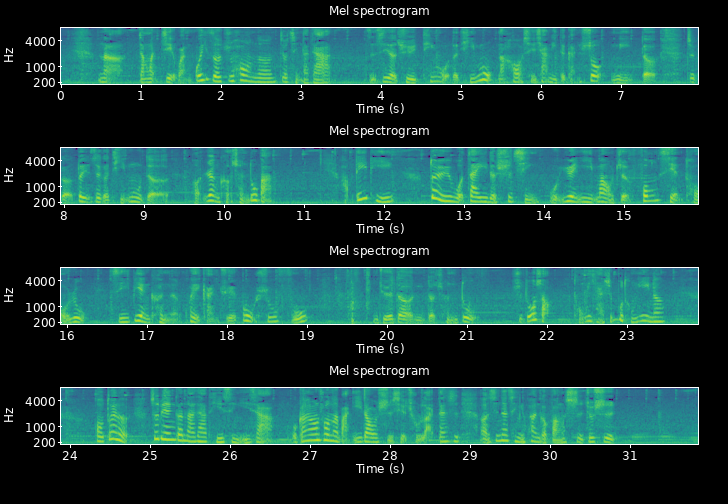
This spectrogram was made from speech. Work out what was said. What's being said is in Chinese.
那讲完解完规则之后呢，就请大家仔细的去听我的题目，然后写下你的感受，你的这个对这个题目的呃认可程度吧。好，第一题。对于我在意的事情，我愿意冒着风险投入，即便可能会感觉不舒服。你觉得你的程度是多少？同意还是不同意呢？哦，对了，这边跟大家提醒一下，我刚刚说呢，把一到十写出来，但是呃，现在请你换个方式，就是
